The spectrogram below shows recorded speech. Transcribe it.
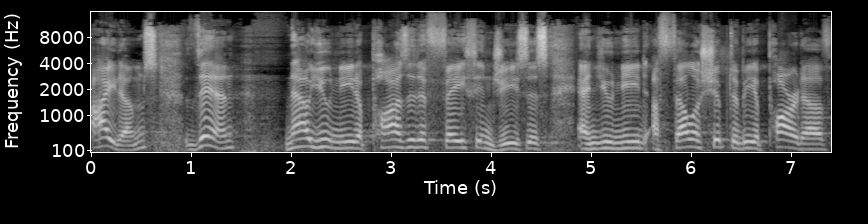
items, then now you need a positive faith in Jesus and you need a fellowship to be a part of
